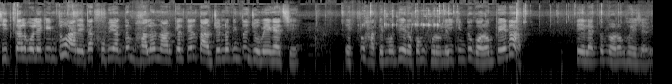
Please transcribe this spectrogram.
শীতকাল বলে কিন্তু, আর এটা খুবই একদম ভালো নারকেল তেল, তার জন্য কিন্তু জমে গেছে। একটু হাতের মধ্যে এরকম ঘোরলেই কিন্তু গরম পেয়ে না, তেল একদম নরম হয়ে যাবে।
